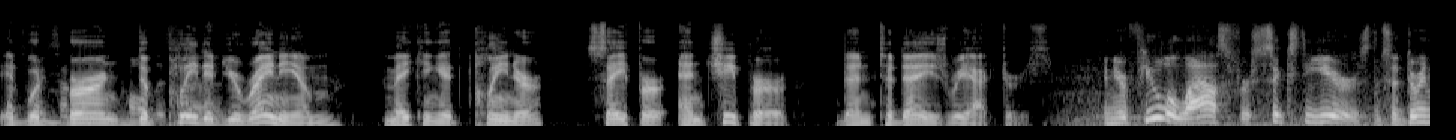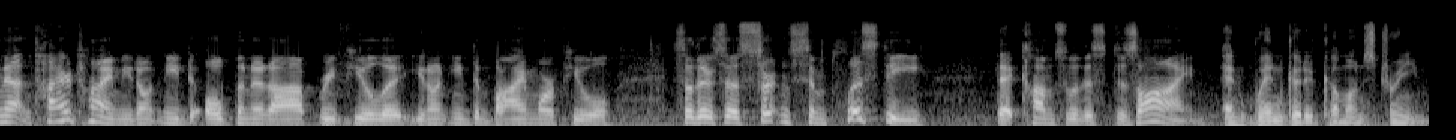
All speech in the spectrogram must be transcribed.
It would burn depleted uranium, making it cleaner, safer, and cheaper than today's reactors. And your fuel lasts for 60 years. So during that entire time, you don't need to open it up, refuel it, you don't need to buy more fuel. So there's a certain simplicity that comes with this design. And when could it come on stream?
